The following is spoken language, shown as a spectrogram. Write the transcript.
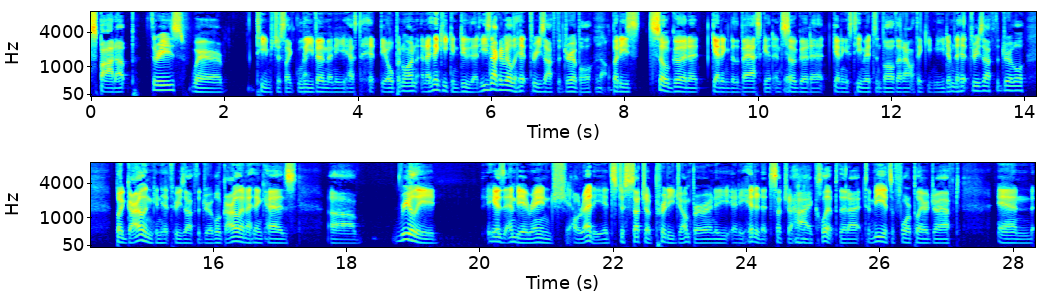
spot up threes where teams just like leave him and he has to hit the open one and I think he can do that. He's not going to be able to hit threes off the dribble, No. but he's so good at getting to the basket and so good at getting his teammates involved that I don't think you need him to hit threes off the dribble. But Garland can hit threes off the dribble. Garland I think has uh really he has NBA range Yeah. already. It's just such a pretty jumper, and he and he hit it at such a high clip that I to me it's a four player draft, and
